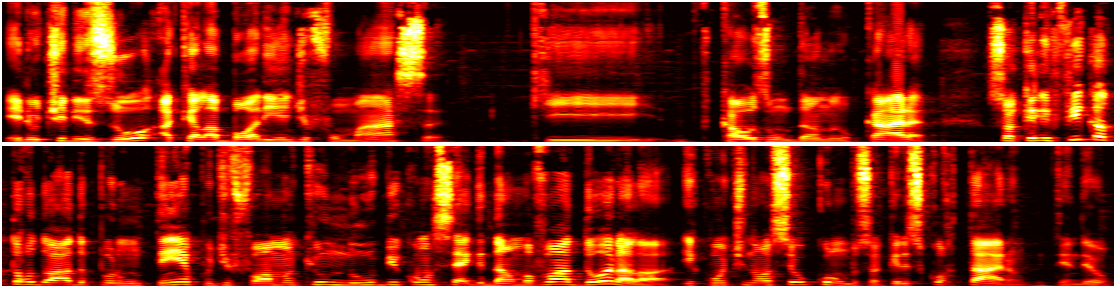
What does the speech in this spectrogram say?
Ele utilizou aquela bolinha de fumaça que causa um dano no cara, só que ele fica atordoado por um tempo de forma que o noob consegue dar uma voadora lá e continuar seu combo, só que eles cortaram, entendeu?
